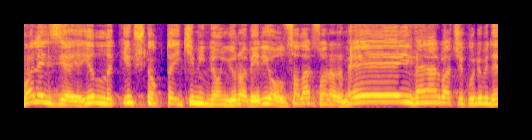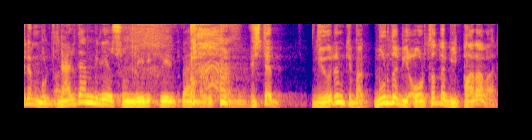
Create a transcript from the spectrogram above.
Valencia'ya yıllık 3.2 milyon euro veriyor olsalar sorarım. Ey Fenerbahçe kulübü derim buradan. Nereden biliyorsun verip, verip vermediklerini? İşte diyorum ki bak burada bir ortada bir para var.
